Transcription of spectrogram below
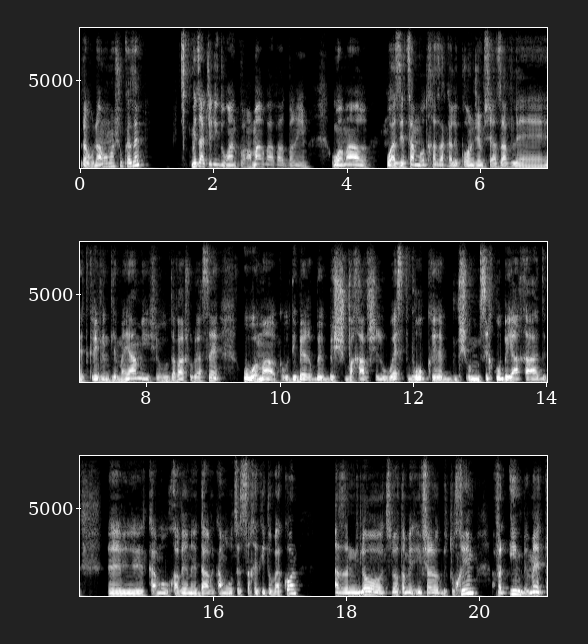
לאולם או משהו כזה. מצד שני, דורנט כבר אמר בעבר דברים, הוא אמר, הוא אז יצא מאוד חזק על לברון ג'יימס שעזב את קליבלנד למיאמי, שהוא דבר שהוא לא יעשה, הוא אמר, הוא דיבר בשבחיו של ווסטברוק, אה, שהם שיחקו ביחד, אה, כמה הוא חבר נהדר וכמה הוא רוצה לשחק איתו והכל, אז אני לא, אצלו תמיד אי אפשר להיות בטוחים, אבל אם באמת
